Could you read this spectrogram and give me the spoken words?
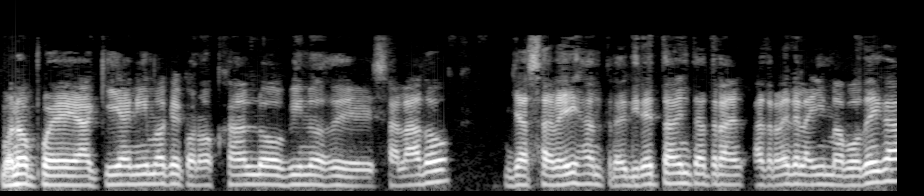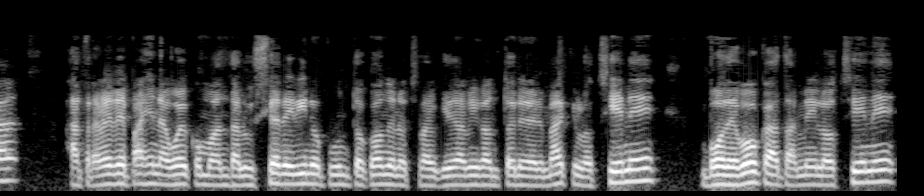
Bueno, pues aquí animo a que conozcan los vinos de Salado. Ya sabéis, entre, directamente a, tra- a través de la misma bodega, a través de página web como andaluciadevino.com de nuestro querido amigo Antonio del Mar, que los tiene. Bodeboca también los tiene.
